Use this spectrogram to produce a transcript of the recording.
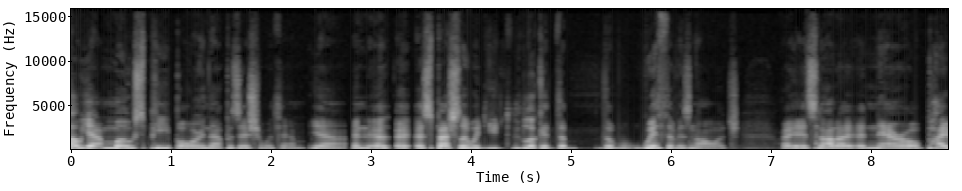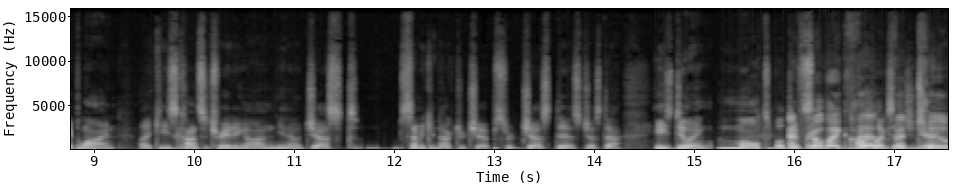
Oh yeah, most people are in that position with him. Yeah, and uh, uh, especially when you look at the the width of his knowledge, right? It's not a, a narrow pipeline. Like he's concentrating on you know just semiconductor chips or just this, just that. He's doing multiple different And so, like the, complex the engineering tubes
